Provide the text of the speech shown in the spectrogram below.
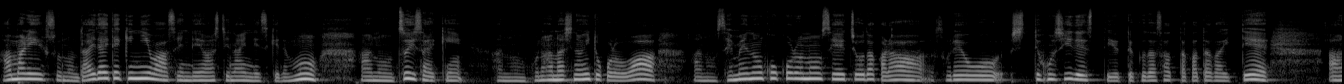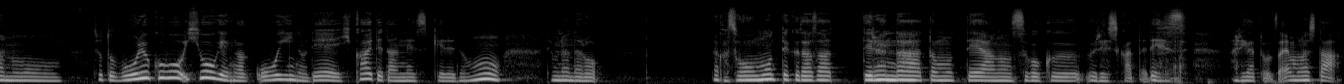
あんまりその大々的には宣伝はしてないんですけどもあのつい最近あのこの話のいいところはあの攻めの心の成長だからそれを知ってほしいですって言ってくださった方がいてあのちょっと暴力表現が多いので控えてたんですけれどもでもなんだろうなんかそう思ってくださってるんだと思ってあのすごく嬉しかったです。ありがとうございました。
